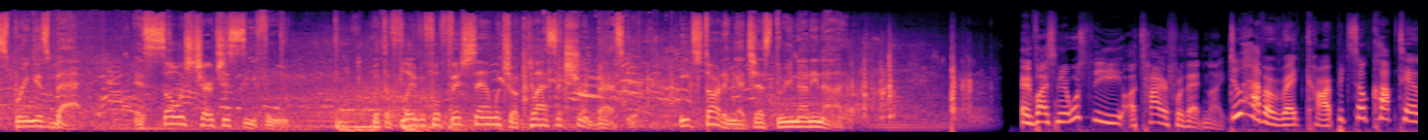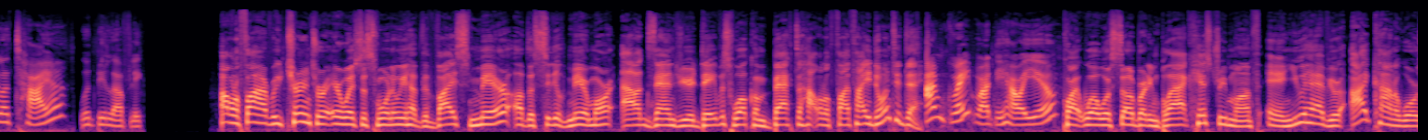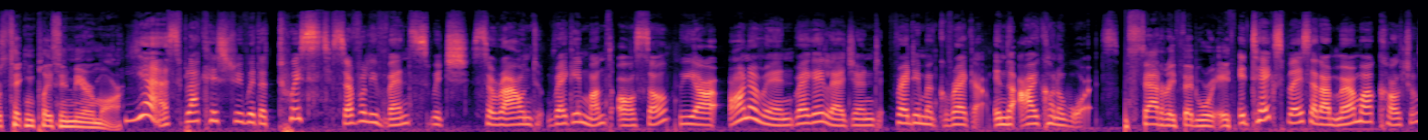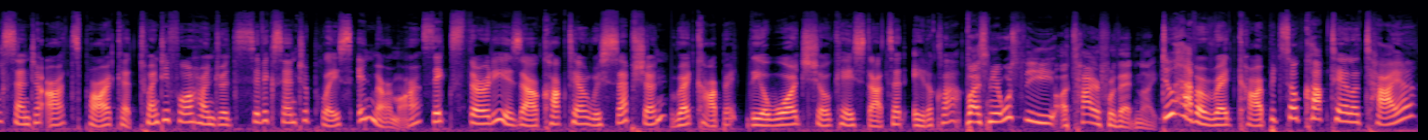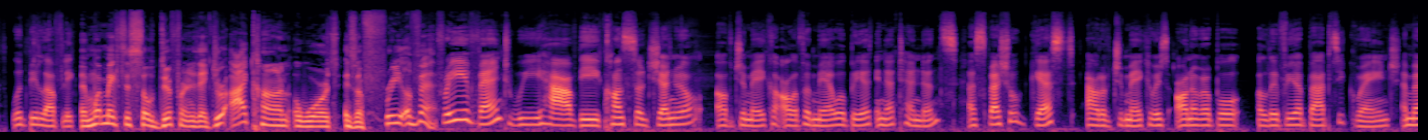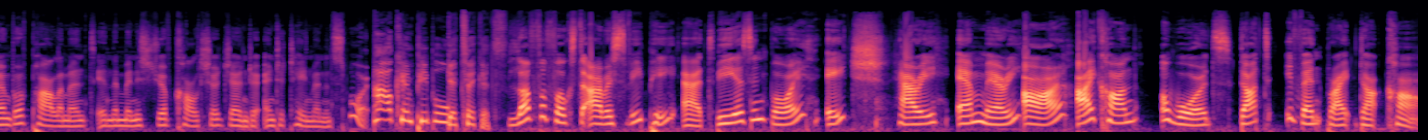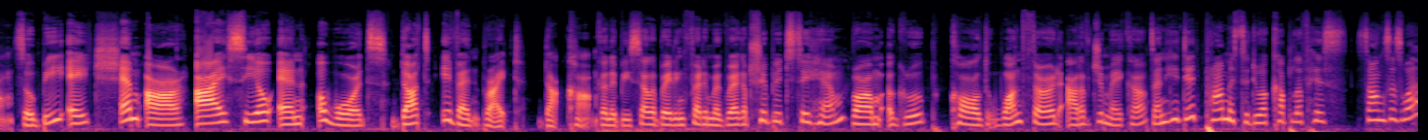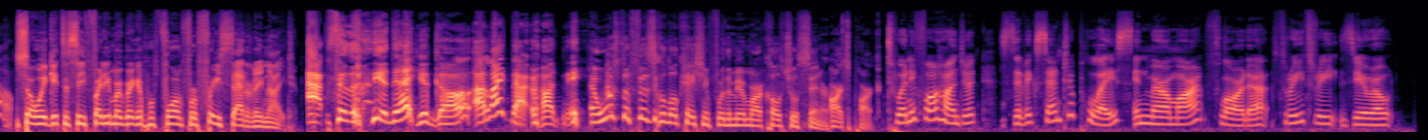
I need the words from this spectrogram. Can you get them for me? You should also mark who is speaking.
Speaker 1: Spring is back, and so is Church's Seafood. With a flavorful fish sandwich or classic shrimp basket, each starting at just $3.99.
Speaker 2: And Vice Mayor, what's the attire for that night?
Speaker 3: Do have a red carpet, so cocktail attire would be lovely.
Speaker 2: Hot 105 return to our airways this morning. We have the Vice Mayor of the City of Miramar, Alexandra Davis. Welcome back to Hot 105. How are you doing today?
Speaker 3: I'm great, Rodney. How are you?
Speaker 2: Quite well. We're celebrating Black History Month, and you have your Icon Awards taking place in Miramar.
Speaker 3: Yes, Black History with a twist. Several events which surround Reggae Month also. We are honoring reggae legend Freddie McGregor in the Icon Awards.
Speaker 2: Saturday, February 8th.
Speaker 3: It takes place at our Miramar Cultural Center Arts Park at 2400 Civic Center Place in Miramar. 6.30 is our cocktail reception, red carpet. The award showcase starts at 8 o'clock.
Speaker 2: Vice Mayor, what's the attire for that night?
Speaker 3: Do have a red carpet, so cocktail attire would be lovely.
Speaker 2: And what makes this so different is that your Icon Awards is a free event.
Speaker 3: Free event. We have the Consul General of Jamaica, Oliver Mair, will be in attendance. A special guest out of Jamaica is Honorable Olivia Babsy Grange, a member of Parliament in the Ministry of Culture, Gender, Entertainment, and Sport.
Speaker 2: How can people get tickets?
Speaker 3: Love for folks to RSVP at B as in boy, H, Harry, M, Mary, R, icon awards.eventbrite.com. So B H M R I C O N awards.eventbrite.com. Going to be celebrating Freddie McGregor tributes to him from a group called One Third out of Jamaica. And he did promise to do a couple of his songs as well.
Speaker 2: So we get to see Freddie McGregor perform for free Saturday night.
Speaker 3: Absolutely. There you go. I like that, Rodney.
Speaker 2: And what's the physical location for the Miramar Cultural Center, Arts Park?
Speaker 3: 2400 Civic Center Place in Miramar, Florida,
